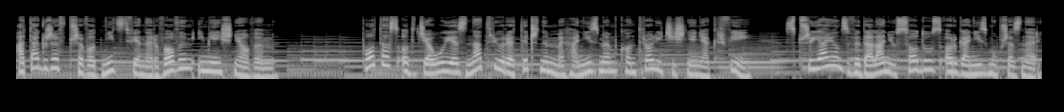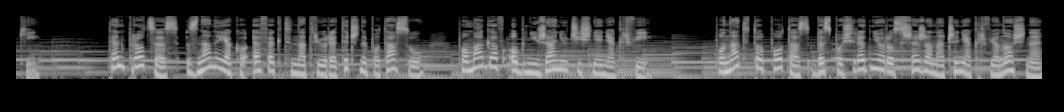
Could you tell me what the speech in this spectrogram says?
a także w przewodnictwie nerwowym i mięśniowym. Potas oddziałuje z natriuretycznym mechanizmem kontroli ciśnienia krwi, sprzyjając wydalaniu sodu z organizmu przez nerki. Ten proces, znany jako efekt natriuretyczny potasu, pomaga w obniżaniu ciśnienia krwi. Ponadto potas bezpośrednio rozszerza naczynia krwionośne,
